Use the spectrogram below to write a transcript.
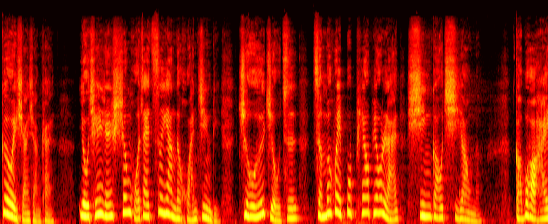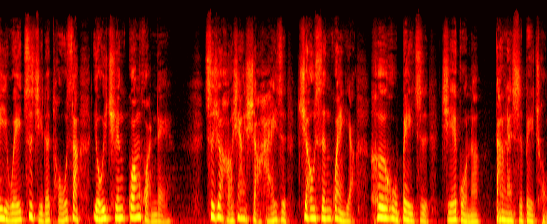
各位想想看。有钱人生活在这样的环境里，久而久之，怎么会不飘飘然、心高气傲呢？搞不好还以为自己的头上有一圈光环嘞。这就好像小孩子娇生惯养、呵护备至，结果呢，当然是被宠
